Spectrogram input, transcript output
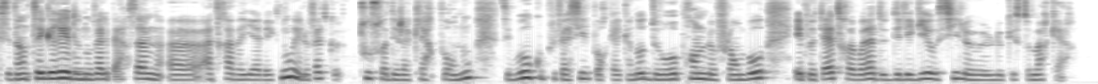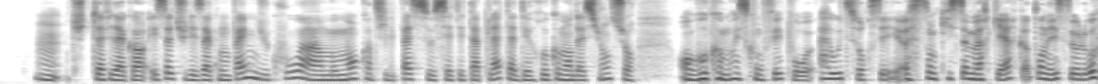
c'est d'intégrer de nouvelles personnes euh, à travailler avec nous et le fait que tout soit déjà clair pour nous, c'est beaucoup plus facile pour quelqu'un d'autre de reprendre le flambeau et peut-être voilà de déléguer aussi le, le customer care. Mmh, je suis tout à fait d'accord et ça, tu les accompagnes du coup à un moment quand ils passent cette étape-là, tu as des recommandations sur, en gros, comment est-ce qu'on fait pour outsourcer, heu, son customer care quand on est solo?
